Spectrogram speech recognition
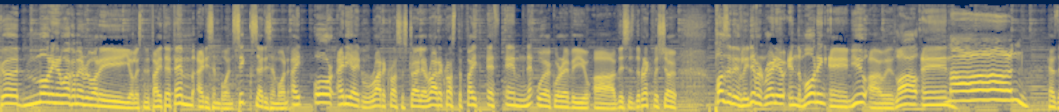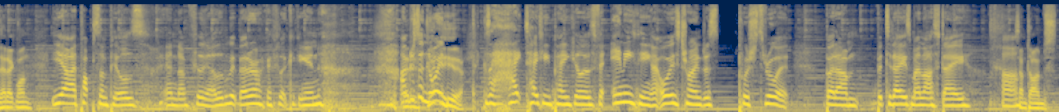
Good morning and welcome, everybody. You're listening to Faith FM 87.6, 87.8, or 88 right across Australia, right across the Faith FM network, wherever you are. This is The Breakfast Show, positively different radio in the morning, and you are with Lyle and. Mon! How's the headache, Mon? Yeah, I popped some pills and I'm feeling a little bit better. I can feel it kicking in. I'm just is good to annoyed because I hate taking painkillers for anything. I always try and just push through it. But um, but today is my last day. Uh, Sometimes,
